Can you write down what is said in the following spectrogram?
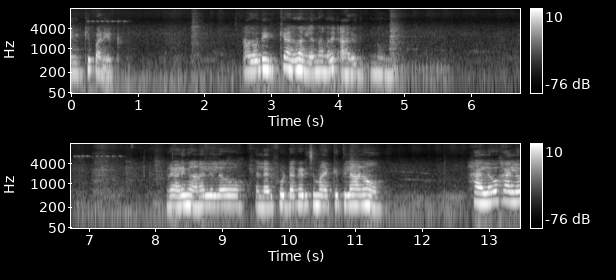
എനിക്ക് പണി കിട്ടും അതുകൊണ്ട് ഇരിക്കുകയാണ് നല്ലതെന്നാണ് ആരോഗ്യം തോന്നുന്നത്. ഒരാളെയും കാണാനില്ലല്ലോ? എല്ലാവരും ഫുഡൊക്കെ അടിച്ച് മയക്കത്തിലാണോ? ഹലോ ഹലോ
